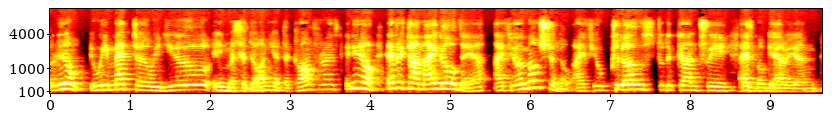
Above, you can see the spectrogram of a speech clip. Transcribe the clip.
You know, we met uh, with you in Macedonia at a conference, and you know, every time I go there, I feel emotional. I feel close to the country as Bulgaria Hungarian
